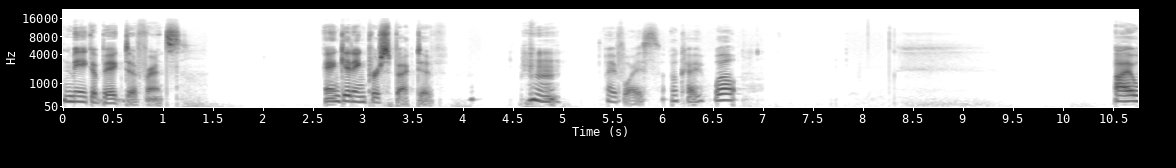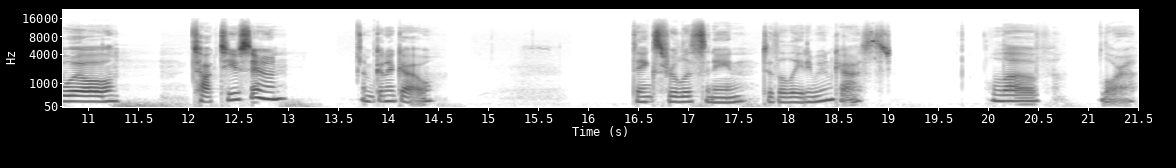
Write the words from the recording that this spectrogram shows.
make a big difference. And getting perspective. Hmm. my voice. Okay. Well, I will talk to you soon. I'm going to go. Thanks for listening to the Lady Mooncast. Love, Laura.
